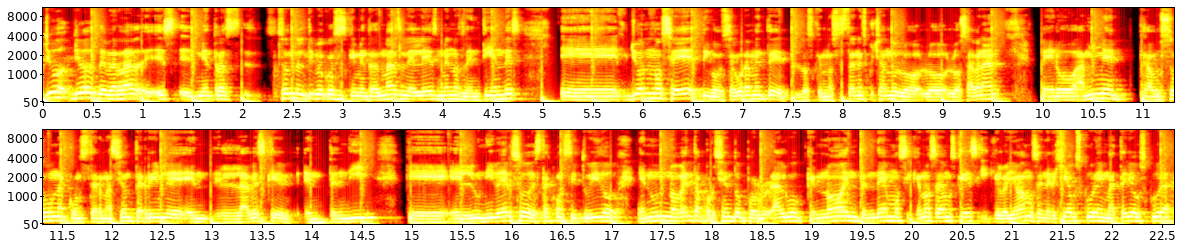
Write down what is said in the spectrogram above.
Yo, yo de verdad, es, eh, mientras son del tipo de cosas que mientras más le lees, menos le entiendes. Eh, yo no sé, digo, seguramente los que nos están escuchando lo, sabrán, pero a mí me causó una consternación terrible en la vez que entendí que el universo está constituido en un 90% por algo que no entendemos y que no sabemos qué es y que lo llamamos energía oscura y materia oscura,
